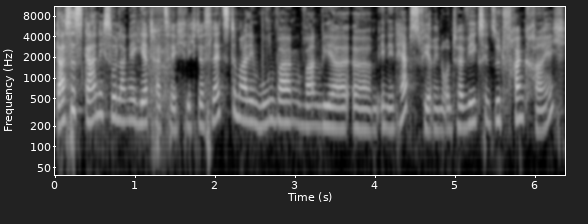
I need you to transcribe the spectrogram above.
Das ist gar nicht so lange her tatsächlich. Das letzte Mal im Wohnwagen waren wir äh, in den Herbstferien unterwegs in Südfrankreich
